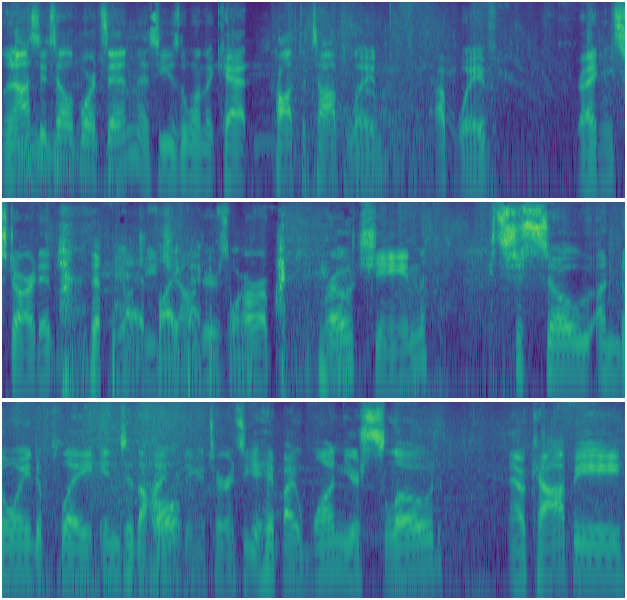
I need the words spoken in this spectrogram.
Lunacia Hmm. teleports in, as he's the one that cat caught the top lane. Top wave. Dragon started. The PLG fly back and challengers are approaching. it's just so annoying to play into the Oh. Heimerdinger turrets. You get hit by one, you're slowed. Now Copy,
